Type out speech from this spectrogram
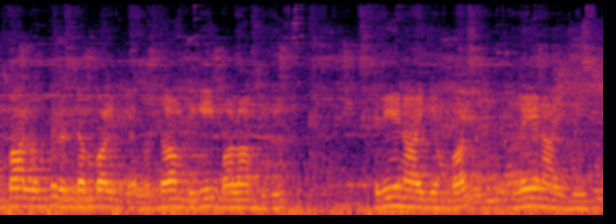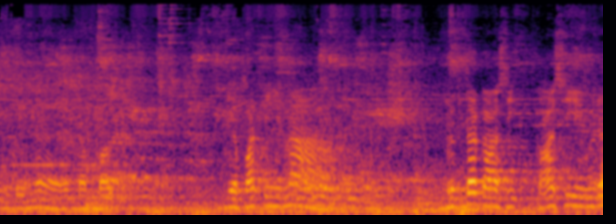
அம்பாள் வந்து ரெண்டு அம்பாள் விருத்தாம்பிகை பாலாம்பிகை. பெரிய நாயகி அம்பாள் இளைய நாயகி அப்படின்னு ரெண்டு அம்பாள் இங்கே பார்த்தீங்கன்னா விருத்த காசி காசியை விட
